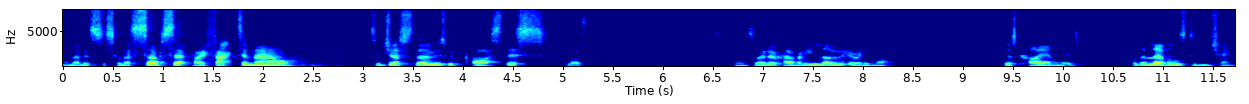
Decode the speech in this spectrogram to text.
And then it's just going to subset my factor now to just those which pass this logic. And so I don't have any low here anymore, just high and mid. But the levels didn't change.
